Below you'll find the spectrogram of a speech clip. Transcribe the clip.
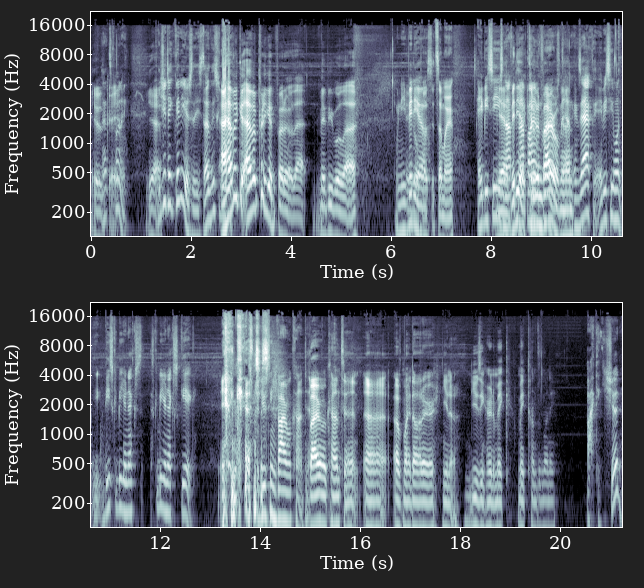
It was That's great. funny. Yeah, You should take videos of these, Doug. These could I have a good, I have a pretty good photo of that. Maybe we'll uh we need maybe we'll video. post it somewhere. ABC's Yeah, not video not could've been viral, photos, Doug. man. Exactly. ABC want these could be your next. This could be your next gig. Producing viral content. viral content uh, of my daughter, you know, using her to make make tons of money. I think you should.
